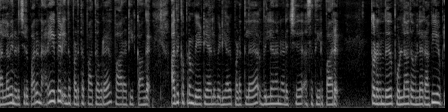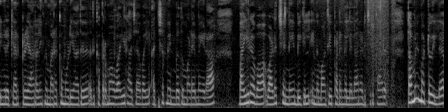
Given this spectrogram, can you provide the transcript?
நல்லாவே நடிச்சிருப்பார். நிறைய பேர் இந்த படத்தை பார்த்தவரை பாராட்டியிருக்காங்க. அதுக்கப்புறம் வேட்டையாள் வெடியாள் படத்தில் வில்லனாக நடித்து அசத்தியிருப்பார். தொடர்ந்து பொல்லாதவன்ல ரவி அப்படிங்கிற கேரக்டர் யாராலையுமே மறக்க முடியாது. அதுக்கப்புறமா வை ராஜாவை அச்சம் என்பது மடைமேடா பைரவா வடசென்னை பிகில் இந்த மாதிரி படங்கள் எல்லாம் நடிச்சிருக்காரு. தமிழ் மட்டும் இல்லை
